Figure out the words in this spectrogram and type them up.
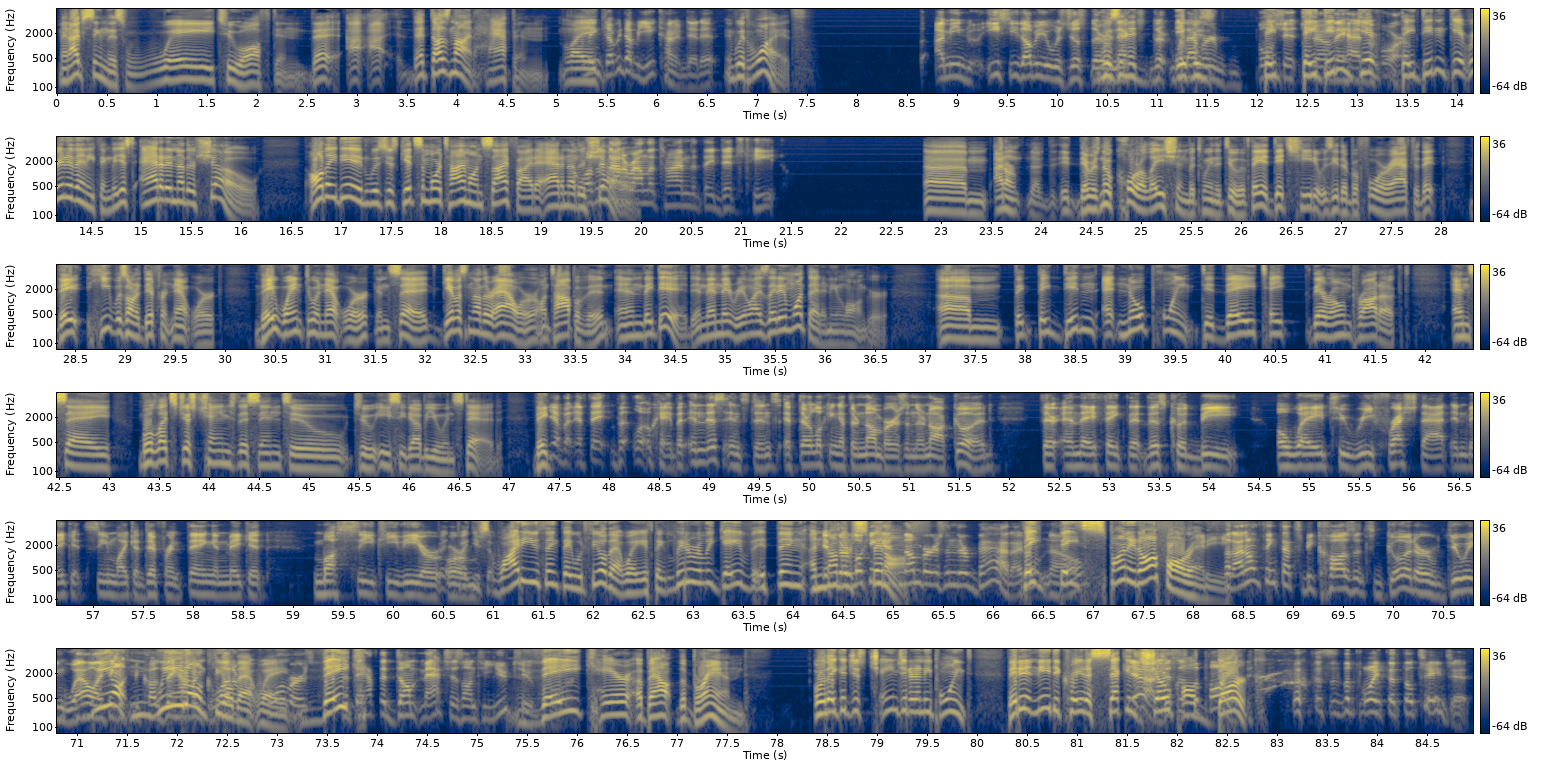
Man, I've seen this way too often. That I, I that does not happen. I Like mean, WWE kind of did it. with what? I mean, ECW was just their Was next, a- their, was- whatever They bullshit they show didn't they get before. they didn't get rid of anything. They just added another show. All they did was just get some more time on Sci-Fi to add But another wasn't show. that around the time that they ditched Heat? um, I don't. It, there was no correlation between the two. If they had ditched Heat, it was either before or after. They they Heat was on a different network. They went to a network and said, "Give us another hour on top of it," and they did. And then they realized they didn't want that any longer. Um, they they didn't. At no point did they take their own product and say, "Well, let's just change this into to ECW instead." They Yeah, but if they, but okay, but in this instance, if they're looking at their numbers and they're not good, there and they think that this could be a way to refresh that and make it seem like a different thing and make it must see TV or But, or but you, why do you think they would feel that way if they literally gave it thing if another they're looking spin-off? at numbers and they're bad. I they don't know. they spun it off already. but I don't think that's because it's good or doing well. We I don't- we they don't feel that way. They that they have to dump matches onto YouTube. They care about the brand. Or they could just change it at any point. They didn't need to create a second Yeah, show the called. Dark. this is the point that they'll change it.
